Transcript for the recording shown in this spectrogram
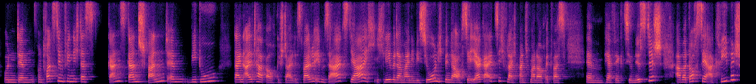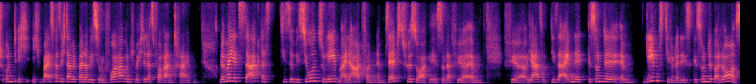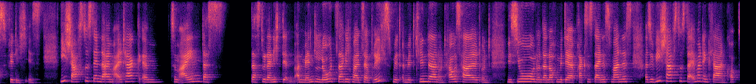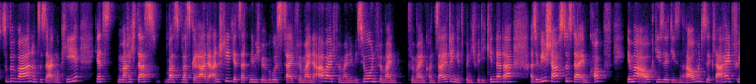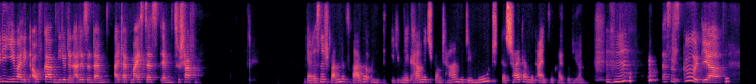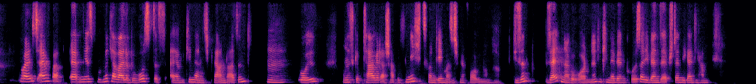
Und, ähm, und trotzdem finde ich das ganz, ganz spannend, ähm, wie du deinen Alltag auch gestaltest, weil du eben sagst, ja, ich, ich lebe da meine Vision, ich bin da auch sehr ehrgeizig, vielleicht manchmal auch etwas ähm, perfektionistisch, aber doch sehr akribisch und ich, ich weiß, was ich da mit meiner Vision vorhabe und ich möchte das vorantreiben. Und wenn man jetzt sagt, dass diese Vision zu leben eine Art von ähm, Selbstfürsorge ist oder für, ähm, für ja, so diese eigene gesunde ähm, Lebensstil oder diese gesunde Balance für dich ist, wie schaffst du es denn da im Alltag ähm, zum einen, dass dass du da nicht an Mental Load, sage ich mal, zerbrichst mit, mit Kindern und Haushalt und Vision und dann noch mit der Praxis deines Mannes. Also wie schaffst du es da immer den klaren Kopf zu bewahren und zu sagen, okay, jetzt mache ich das, was, was gerade ansteht. Jetzt hat, nehme ich mir bewusst Zeit für meine Arbeit, für meine Vision, für mein, für mein Consulting. Jetzt bin ich für die Kinder da. Also wie schaffst du es da im Kopf immer auch diese, diesen Raum und diese Klarheit für die jeweiligen Aufgaben, die du dann alles in deinem Alltag meisterst, ähm, zu schaffen? Ja, das ist eine spannende Frage und ich, mir kam jetzt spontan mit dem Mut, das Scheitern mit einzukalkulieren. Mhm. Das ist gut, ja. Weil ich einfach, äh, mir ist mittlerweile bewusst, dass ähm, Kinder nicht planbar sind. Mhm. Null. Und es gibt Tage, da schaffe ich nichts von dem, was ich mir vorgenommen habe. Die sind seltener geworden. Ne? Die Kinder werden größer, die werden selbstständiger, die haben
